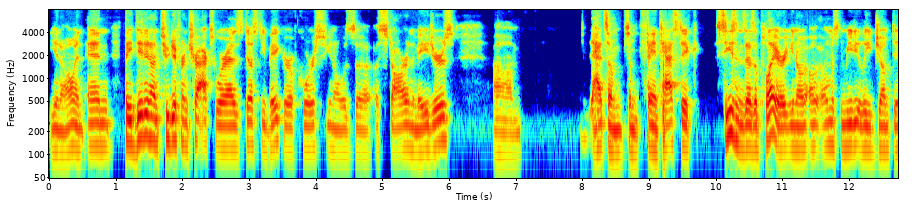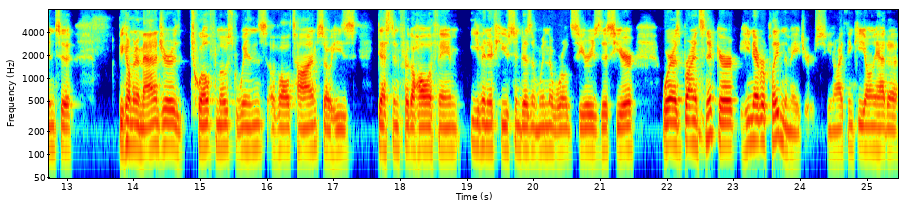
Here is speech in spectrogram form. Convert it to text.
you know, and and they did it on two different tracks. Whereas Dusty Baker, of course, you know, was a, a star in the majors, um, had some some fantastic seasons as a player. You know, almost immediately jumped into becoming a manager, 12th most wins of all time. So he's destined for the Hall of Fame, even if Houston doesn't win the World Series this year. Whereas Brian Snitker, he never played in the majors. You know, I think he only had a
